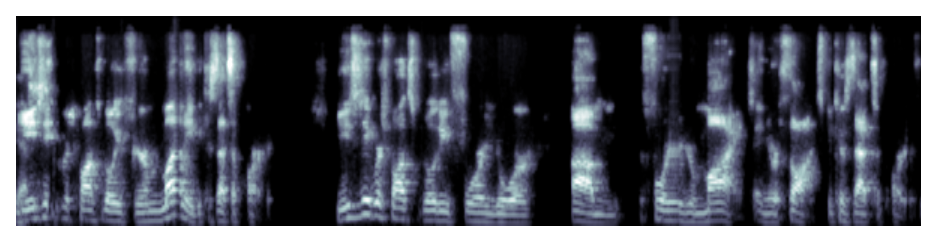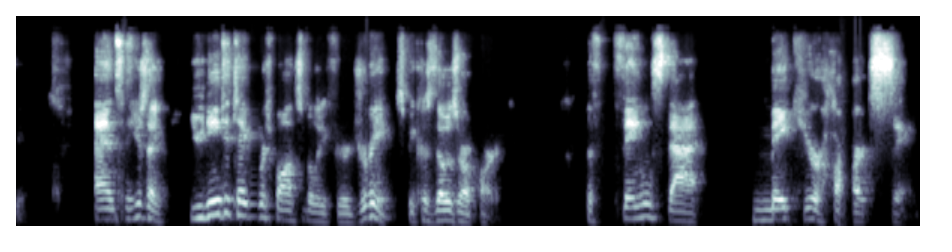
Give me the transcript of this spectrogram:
You need to take responsibility for your money because that's a part of it. You need to take responsibility for your um, for your mind and your thoughts because that's a part of you. And so here's the thing you need to take responsibility for your dreams because those are a part of you. The things that make your heart sing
